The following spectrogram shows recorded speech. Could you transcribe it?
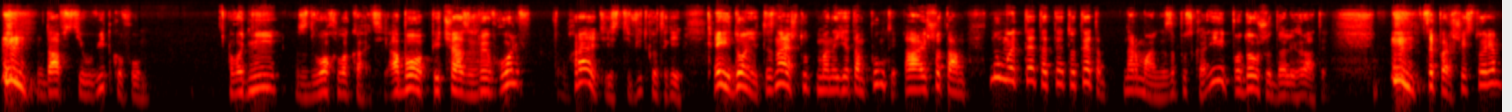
дав Стіву Віткофу в одній з двох локацій. Або під час гри в гольф там грають, і Стів Вітков такий: Ей, Доні, ти знаєш, тут в мене є там пункти. А і що там? Ну, ми те-та, те-то, те-то, нормально, запускай. І продовжує далі грати. Це перша історія.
